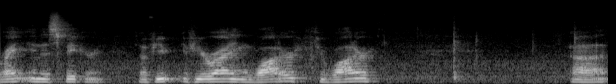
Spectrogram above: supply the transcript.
right in the speaker so if you if you're riding water through water, uh,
